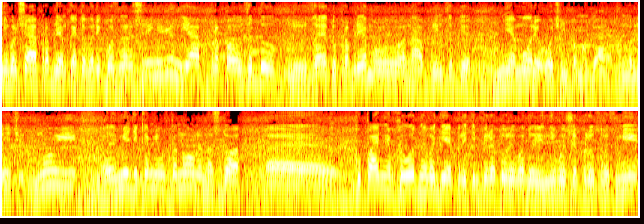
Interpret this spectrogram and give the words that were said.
небольшая проблемка это варикозное расширение вен. Я пропа- забыл э, за эту проблему. Она, в принципе, мне море очень помогает, оно лечит. Ну и э, медиками установлено, что э, купание в холодной воде при температуре воды не выше плюс 8,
